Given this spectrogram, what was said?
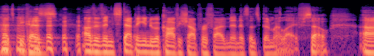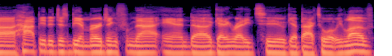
that's because other than stepping into a coffee shop for five minutes, that's been my life. So uh, happy to just be emerging from that and uh, getting ready to get back to what we love.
